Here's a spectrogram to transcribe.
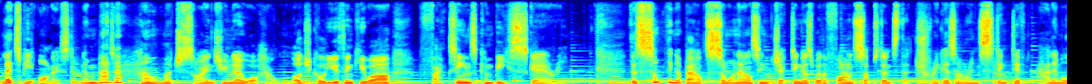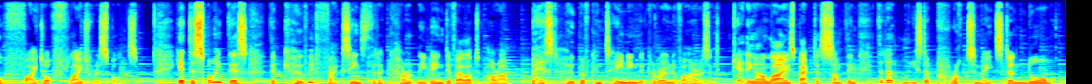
Let's be honest, no matter how much science you know or how logical you think you are, vaccines can be scary. There's something about someone else injecting us with a foreign substance that triggers our instinctive animal fight or flight response. Yet despite this, the COVID vaccines that are currently being developed are our best hope of containing the coronavirus and getting our lives back to something that at least approximates to normal.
